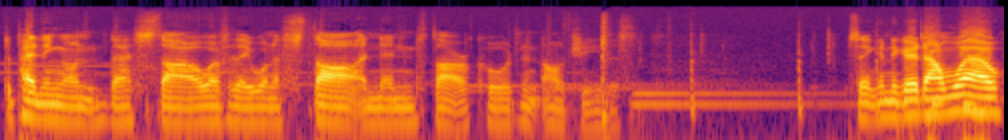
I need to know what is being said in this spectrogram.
Depending on their style, whether they want to start and then start recording. Oh, Jesus. This ain't going to go down well.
